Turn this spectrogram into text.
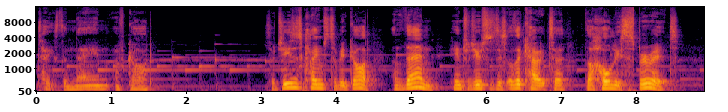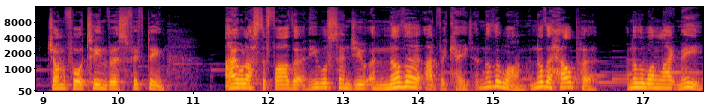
takes the name of God. So Jesus claims to be God. And then he introduces this other character, the Holy Spirit. John 14, verse 15. I will ask the Father, and he will send you another advocate, another one, another helper, another one like me.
